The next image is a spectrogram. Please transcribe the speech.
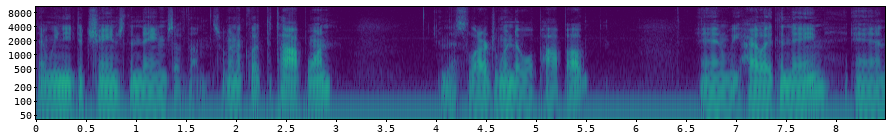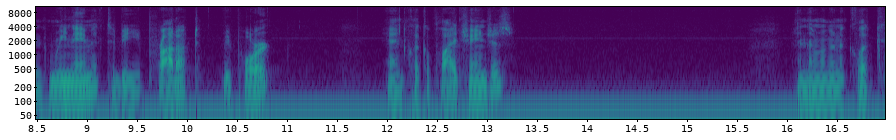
and we need to change the names of them. So we're going to click the top one and this large window will pop up and we highlight the name and rename it to be product report and click apply changes and then we're going to click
